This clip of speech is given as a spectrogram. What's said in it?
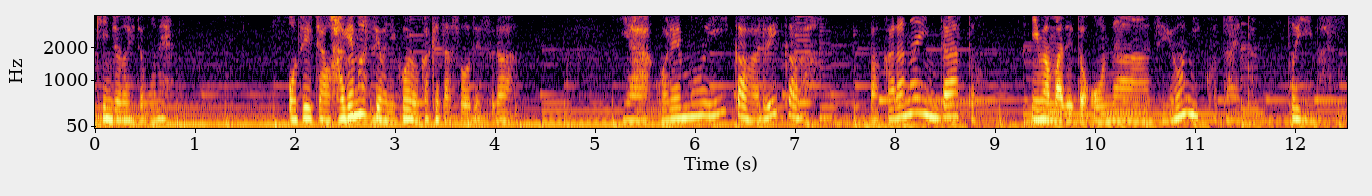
近所の人もねおじいちゃんを励ますように声をかけたそうですがいやこれもいいか悪いかはわからないんだと今までと同じように答えたと言います、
